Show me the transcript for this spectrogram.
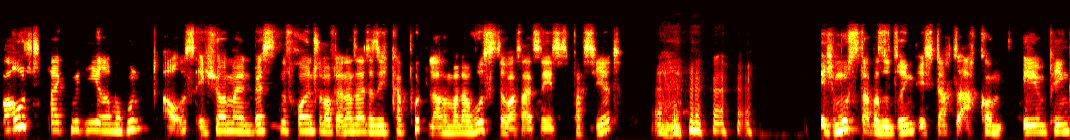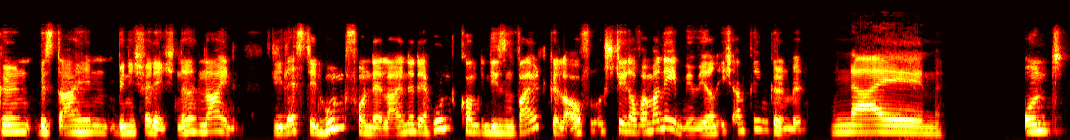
Frau steigt mit ihrem Hund aus. Ich höre meinen besten Freund schon auf der anderen Seite sich kaputt lachen, weil er wusste, was als nächstes passiert. Ich musste aber so dringend, ich dachte, ach komm, eben pinkeln, bis dahin bin ich fertig, ne? Nein, sie lässt den Hund von der Leine, der Hund kommt in diesen Wald gelaufen und steht auf einmal neben mir, während ich am Pinkeln bin. Nein. Und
